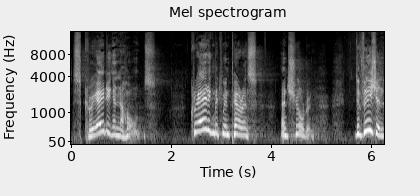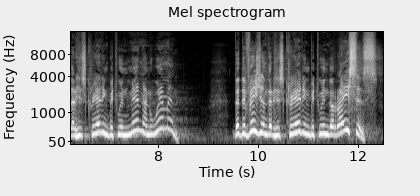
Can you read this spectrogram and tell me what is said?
it's creating in the homes, creating between parents and children, division that he's creating between men and women, the division that he's creating between the races.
